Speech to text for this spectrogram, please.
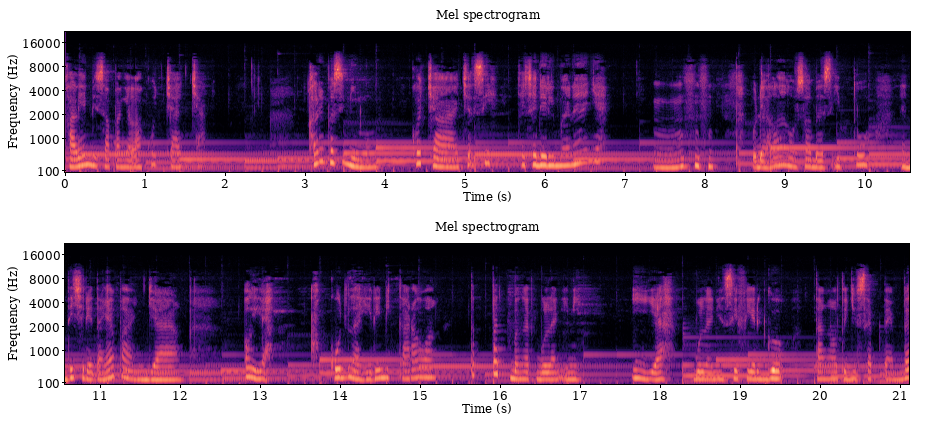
Kalian bisa panggil aku Caca. Kalian pasti bingung, kok Caca sih? Caca dari mananya? Hmm, udahlah gak usah bahas itu, nanti ceritanya panjang. Oh iya, aku dilahirin di Karawang, tepat banget bulan ini. Iya, bulannya si Virgo, tanggal 7 September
